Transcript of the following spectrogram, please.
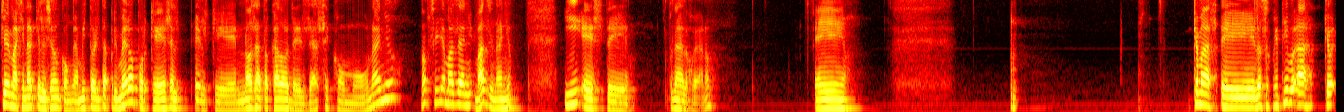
Quiero imaginar que lo hicieron con Gambito ahorita primero porque es el, que no se ha tocado desde hace como un año. No, sí, ya más de, más de un año. Y este, pues nada, lo juega, ¿no? Eh, ¿Qué más? Eh, los objetivos. Ah, que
